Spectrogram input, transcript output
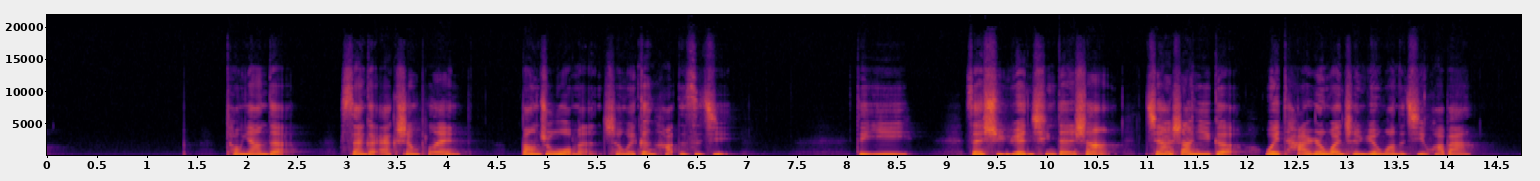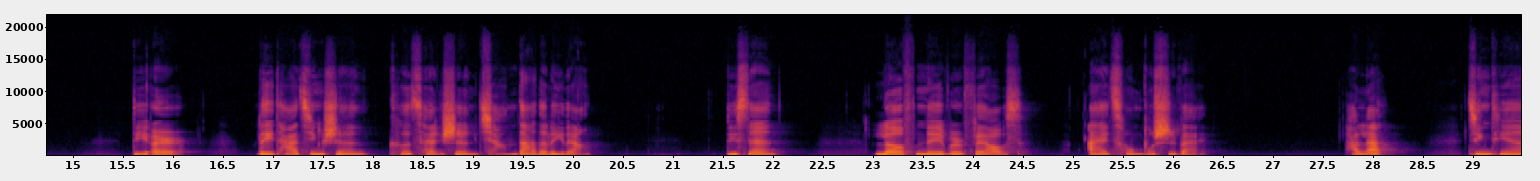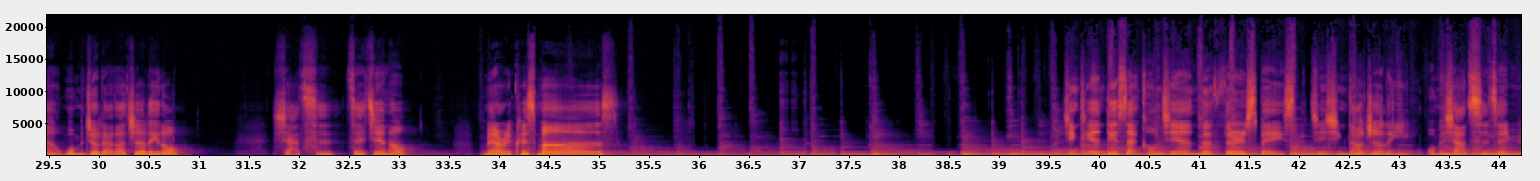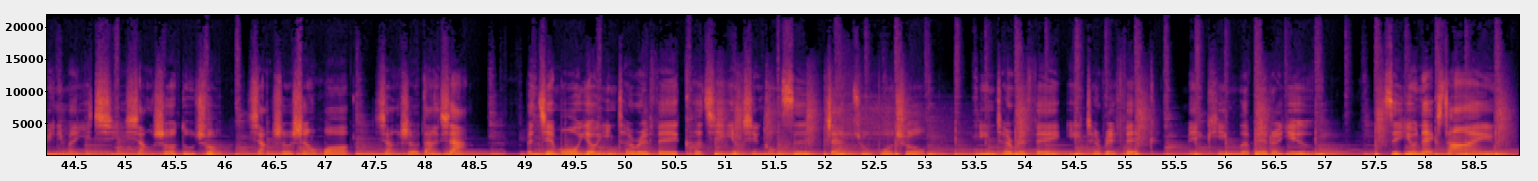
同样的，三个 Action Plan 帮助我们成为更好的自己。第一，在许愿清单上加上一个为他人完成愿望的计划吧。第二，利他精神可产生强大的力量。第三，Love never fails，爱从不失败。好啦，今天我们就聊到这里喽，下次再见哦 ，Merry Christmas！今天第三空间 The Third Space 进行到这里，我们下次再与你们一起享受独处，享受生活，享受当下。本节目由 Interific 科技有限公司赞助播出。Interific, eat terrific, making the better you. See you next time.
